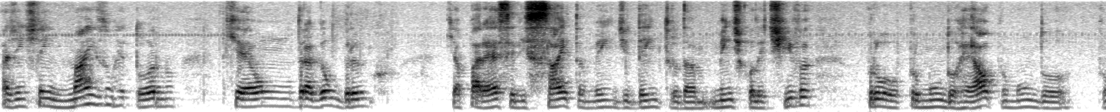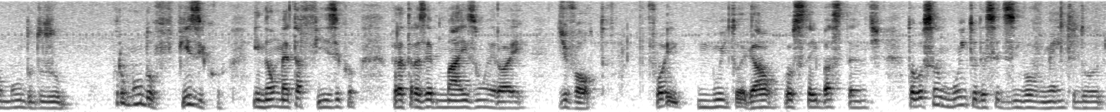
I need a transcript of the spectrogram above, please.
a gente tem mais um retorno que é um dragão branco que aparece, ele sai também de dentro da mente coletiva para o mundo real, para o mundo, pro mundo do pro mundo físico e não metafísico, para trazer mais um herói de volta foi muito legal, gostei bastante. Estou gostando muito desse desenvolvimento do,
